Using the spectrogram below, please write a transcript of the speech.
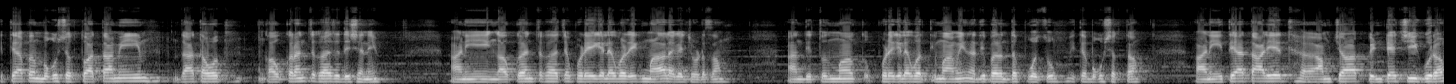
इथे आपण बघू शकतो आता आम्ही जात आहोत गावकऱ्यांच्या घराच्या दिशेने. आणि गावकऱ्यांच्या घराच्या पुढे गेल्यावर एक मळा लागेल छोटासा. आणि तिथून मग पुढे गेल्यावरती मग आम्ही नदीपर्यंत पोहोचू. इथे बघू शकता. आणि इथे आता आली आहेत आमच्या पिंट्याची गुरं.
